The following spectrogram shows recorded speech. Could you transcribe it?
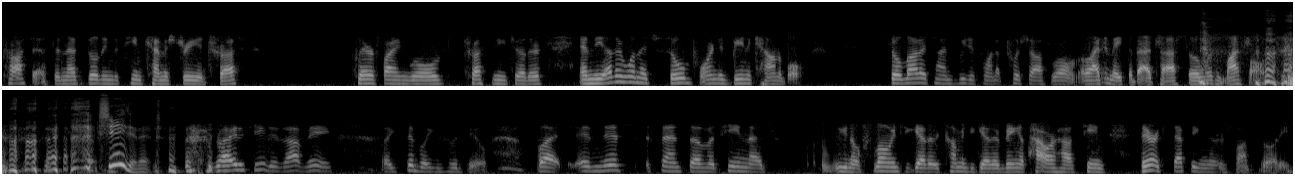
process, and that's building the team chemistry and trust, clarifying roles, trusting each other. And the other one that's so important is being accountable. So a lot of times we just want to push off, well, oh, I didn't make the bad pass, so it wasn't my fault. she did it. right? She did, not me like siblings would do. But in this sense of a team that's you know flowing together, coming together, being a powerhouse team, they're accepting their responsibility.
